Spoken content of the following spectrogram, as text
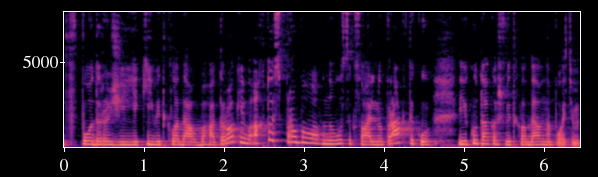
в подорожі, які відкладав багато років, а хтось пробував нову сексуальну практику, яку також відкладав на потім.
